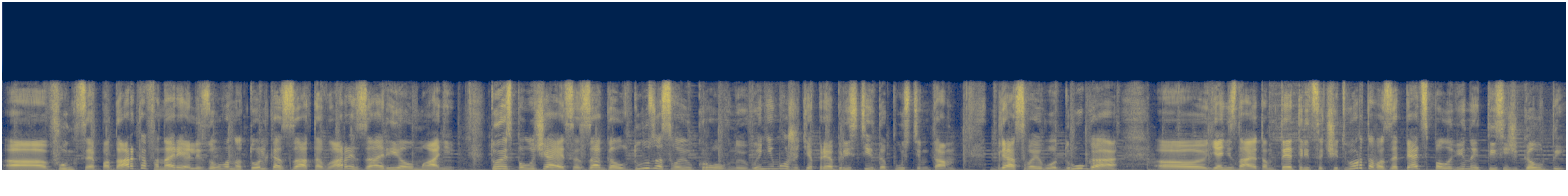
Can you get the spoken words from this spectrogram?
э, функция подарков, она реализована только за товары за Real Money. То есть, получается, за голду, за свою кровную, вы не можете приобрести, допустим, там, для своего друга, э, я не знаю, там, Т-34 за 5500 тысяч голды.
